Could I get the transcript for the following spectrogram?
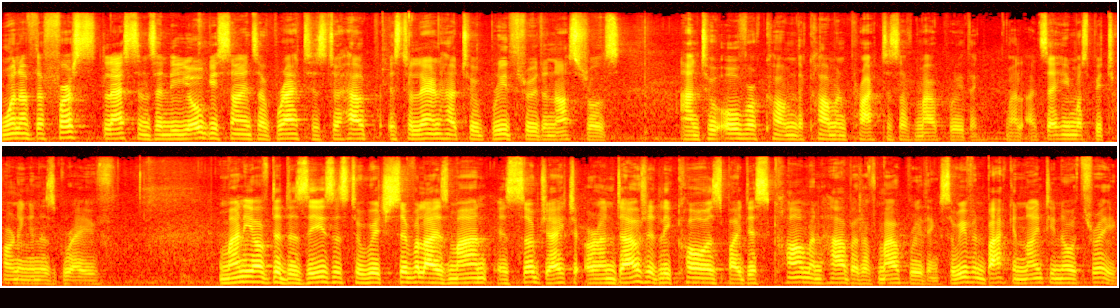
One of the first lessons in the yogi science of breath is to help, is to learn how to breathe through the nostrils and to overcome the common practice of mouth breathing. Well, I'd say he must be turning in his grave. Many of the diseases to which civilized man is subject are undoubtedly caused by this common habit of mouth breathing. So even back in 1903,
